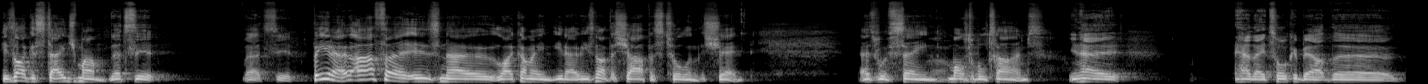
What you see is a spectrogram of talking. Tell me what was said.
He's like a stage mum. That's it. That's it. But you know, Arthur is no like I mean, you know, he's not the sharpest tool in the shed, as we've seen Oh, multiple times. You know how they talk about the.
